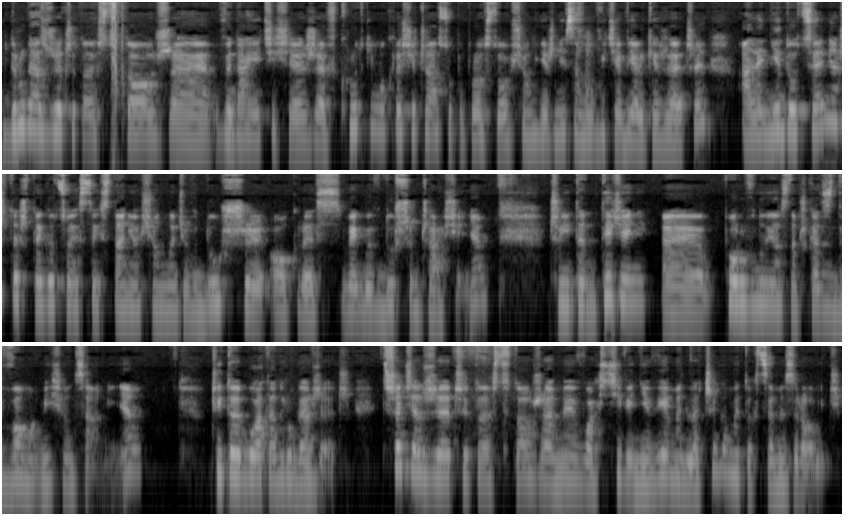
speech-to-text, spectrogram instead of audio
druga z rzeczy to jest to, że wydaje ci się, że w krótkim okresie czasu po prostu osiągniesz niesamowicie wielkie rzeczy, ale nie doceniasz też tego, co jesteś w stanie osiągnąć w dłuższy okres, jakby w dłuższym czasie, nie? Czyli ten tydzień e, porównując na przykład z dwoma miesiącami, nie? Czyli to była ta druga rzecz. Trzecia z rzeczy to jest to, że my właściwie nie wiemy, dlaczego my to chcemy zrobić.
